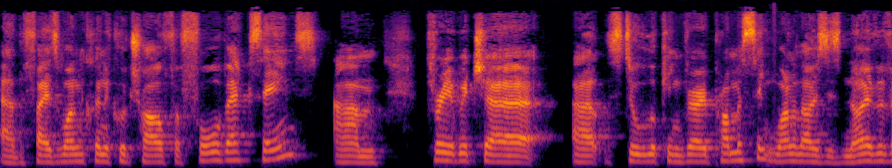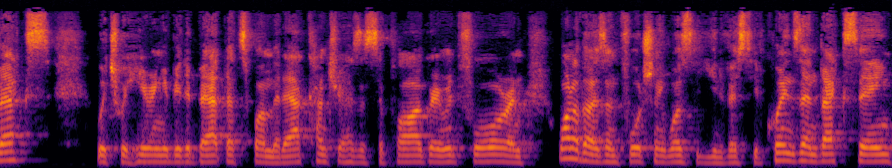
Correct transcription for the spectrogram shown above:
uh, the phase one clinical trial for four vaccines, um, three of which are uh, still looking very promising. One of those is Novavax, which we're hearing a bit about. That's one that our country has a supply agreement for. And one of those, unfortunately, was the University of Queensland vaccine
